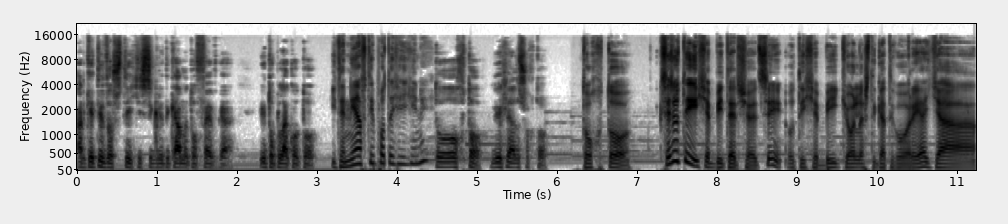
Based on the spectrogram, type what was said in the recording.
αρκετή δοστήχη συγκριτικά με το φεύγα ή το πλακωτό. Η ταινία αυτή πότε είχε γίνει; Το 8, 2008. Το 8. Ξέρεις ότι είχε μπει τέτοιο έτσι, ότι είχε μπει και όλα στην κατηγορία για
